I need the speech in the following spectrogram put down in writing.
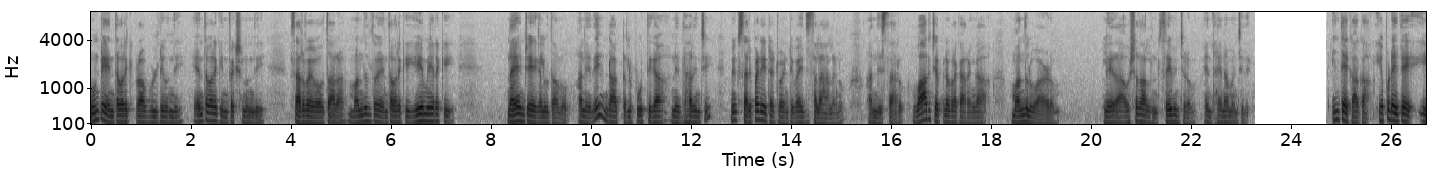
ఉంటే ఎంతవరకు ప్రాబిలిటీ ఉంది? ఎంతవరకు ఇన్ఫెక్షన్ ఉంది? సర్వైవ్ అవుతారా? మందులతో ఎంతవరకు ఏ మేరకి నయం చేయగలుగుతాము? అనేది డాక్టర్లు పూర్తిగా నిర్ధారించి మీకు సరిపడేటటువంటి వైద్య సలహాలను అందిస్తారు. వారు చెప్పిన ప్రకారంగా మందులు వాడడం లేదా ఔషధాలను సేవించడం ఎంతైనా మంచిది. ఇంతేకాక ఎప్పుడైతే ఈ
